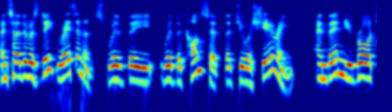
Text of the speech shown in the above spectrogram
And so there was deep resonance with the with the concept that you were sharing. And then you brought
